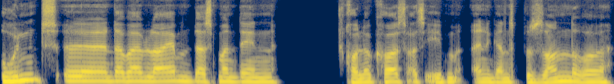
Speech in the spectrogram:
Und äh, dabei bleiben, dass man den Holocaust als eben eine ganz besondere,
